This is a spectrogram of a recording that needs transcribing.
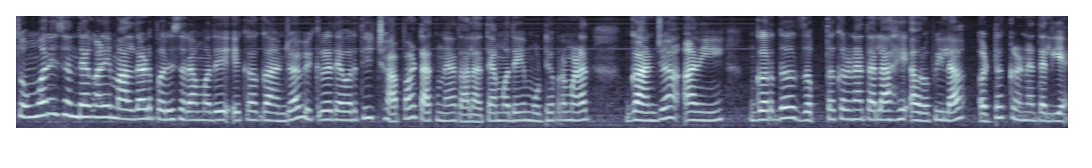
सोमवारी संध्याकाळी मालदाड परिसरामध्ये एका गांजा विक्रेत्यावरती छापा टाकण्यात आला. त्यामध्ये मोठ्या प्रमाणात गांजा आणि गर्द जप्त करण्यात आला आहे. आरोपीला अटक करण्यात आली आहे.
